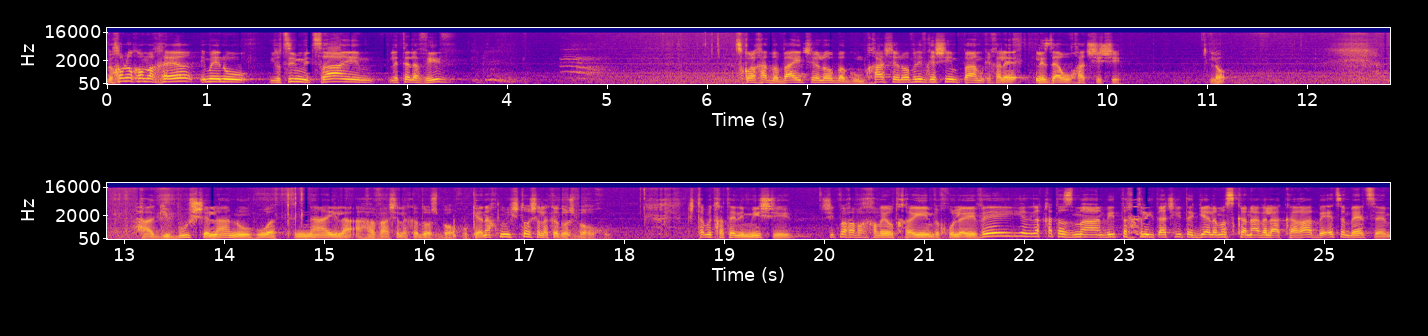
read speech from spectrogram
בכל מקום אחר, אם היינו יוצאים ממצרים לתל אביב, אז כל אחד בבית שלו, בגומחה שלו, ונפגשים פעם ככה לאיזה ארוחת שישי. לא. הגיבוש שלנו הוא התנאי לאהבה של הקדוש ברוך הוא, כי אנחנו אשתו של הקדוש ברוך הוא. כשאתה מתחתן עם מישהי, שהיא כבר עברה חוויות חיים וכולי, והיא לקחה את הזמן, והיא תחליט עד שהיא תגיע למסקנה ולהכרה, בעצם, בעצם,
